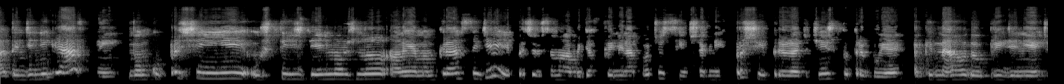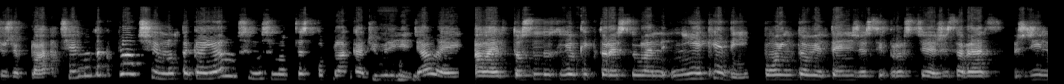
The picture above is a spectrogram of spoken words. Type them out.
a ten deň je krásny. Vonku prší, už týždeň možno, ale ja mám krásny deň. Prečo by som mala byť ovplyvnená počasím? Však nech prší, príroda tiež potrebuje. A keď náhodou príde niečo, že plačem, no tak plačem, no tak aj ja musím, musím občas poplakať, že ide ďalej. Ale to sú chvíľky, ktoré sú len niekedy. Pointov je ten, že si proste, že sa vrát, vždy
